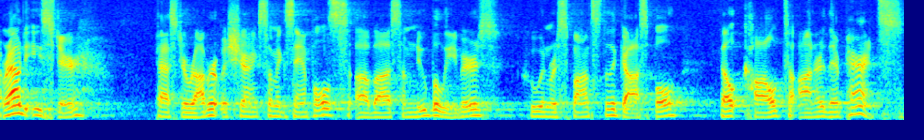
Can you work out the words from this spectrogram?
Around Easter, Pastor Robert was sharing some examples of uh, some new believers who, in response to the gospel, felt called to honor their parents.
